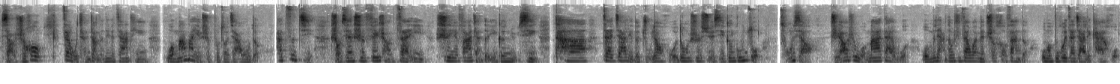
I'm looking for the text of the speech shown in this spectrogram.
小时候，在我成长的那个家庭，我妈妈也是不做家务的。她自己首先是非常在意事业发展的一个女性，她在家里的主要活动是学习跟工作。从小只要是我妈带我，我们俩都是在外面吃盒饭的，我们不会在家里开火。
